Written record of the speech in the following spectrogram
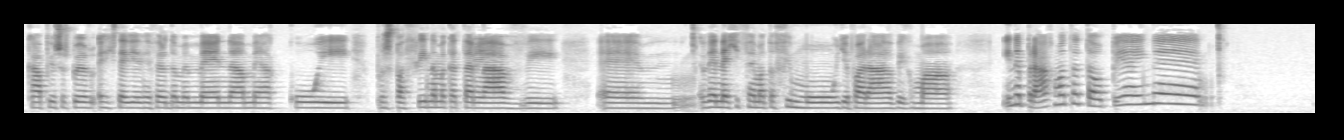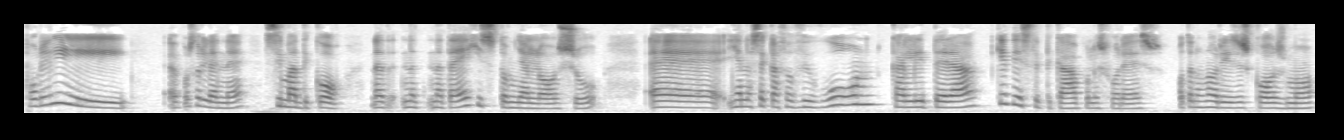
κάποιος ο οποίος έχει τα ίδια ενδιαφέροντα με μένα, με ακούει, προσπαθεί να με καταλάβει, ε, δεν έχει θέματα θυμού για παράδειγμα. Είναι πράγματα τα οποία είναι πολύ, ε, πώς το λένε, σημαντικό. Να, να, να τα έχεις στο μυαλό σου ε, για να σε καθοδηγούν καλύτερα και διαισθητικά πολλές φορές όταν γνωρίζεις κόσμο.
